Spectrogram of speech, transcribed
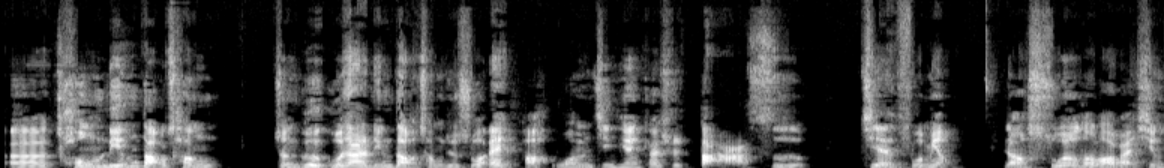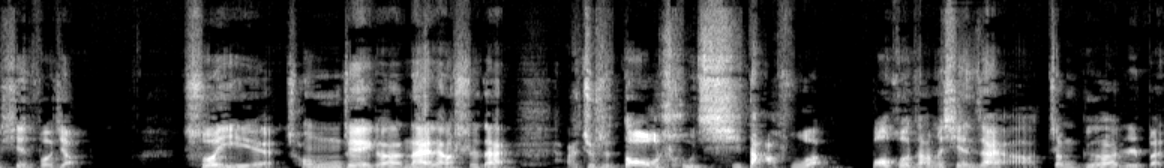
呃，从领导层整个国家的领导层就说，哎，好，我们今天开始大肆建佛庙，让所有的老百姓信佛教。所以从这个奈良时代啊，就是到处起大佛，包括咱们现在啊，整个日本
